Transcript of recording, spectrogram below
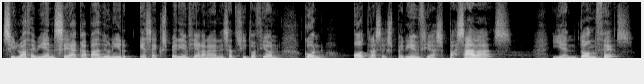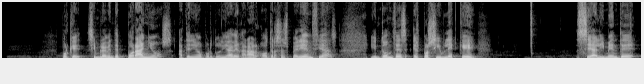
si lo hace bien, sea capaz de unir esa experiencia ganada en esa situación con otras experiencias pasadas y entonces porque simplemente por años ha tenido oportunidad de ganar otras experiencias y entonces es posible que se alimente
